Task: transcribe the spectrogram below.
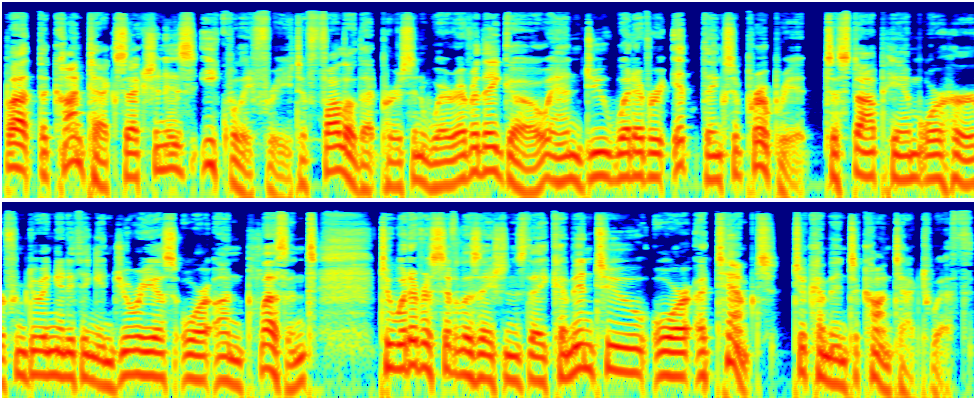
but the contact section is equally free to follow that person wherever they go and do whatever it thinks appropriate to stop him or her from doing anything injurious or unpleasant to whatever civilizations they come into or attempt to come into contact with.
